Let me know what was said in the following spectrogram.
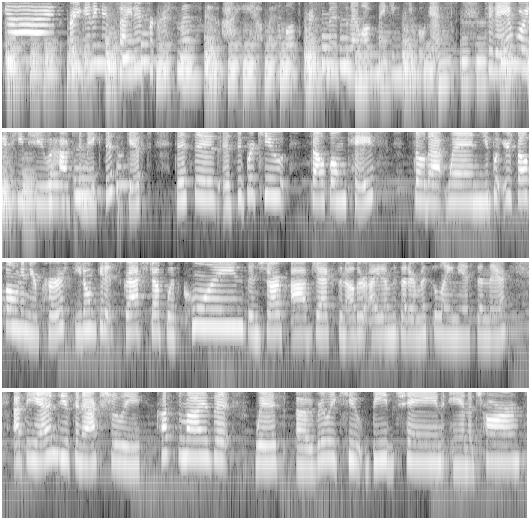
guys, are you getting excited for Christmas? Because I am. I love Christmas and I love making people gifts. Today I'm going to teach you how to make this gift. This is a super cute cell phone case so that when you put your cell phone in your purse, you don't get it scratched up with coins and sharp objects and other items that are miscellaneous in there. At the end, you can actually customize it with a really cute bead chain and a charm,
